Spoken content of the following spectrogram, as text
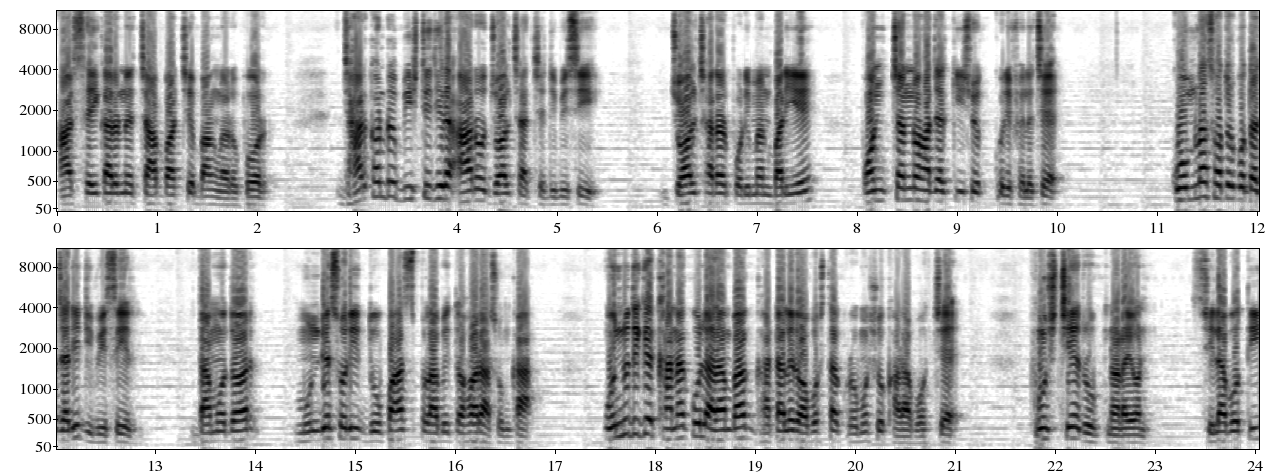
আর সেই কারণে চাপ বাড়ছে বাংলার ওপর। ঝাড়খণ্ড বৃষ্টি জেরে আরও জল ছাড়ছে ডিবিসি। জল ছাড়ার পরিমাণ বাড়িয়ে পঞ্চান্ন হাজার কিউসেক করে ফেলেছে। কমলা সতর্কতা জারি ডিবিসির। দামোদর, মুন্ডেশ্বরী দুপাশ প্লাবিত হওয়ার আশঙ্কা। অন্যদিকে খানাকুল, আরামবাগ, ঘাটালের অবস্থা ক্রমশ খারাপ হচ্ছে। ফুঁসছে রূপনারায়ণ। শিলাবতী,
